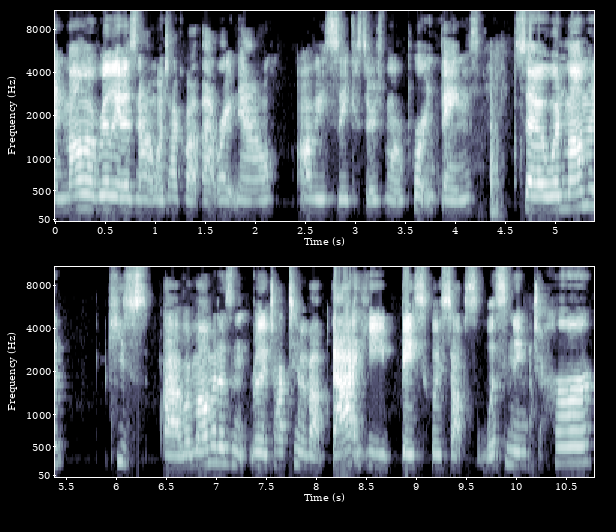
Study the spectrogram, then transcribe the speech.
and Mama really does not want to talk about that right now, obviously, because there's more important things. So when Mama keeps, uh, when Mama doesn't really talk to him about that, he basically stops listening to her,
